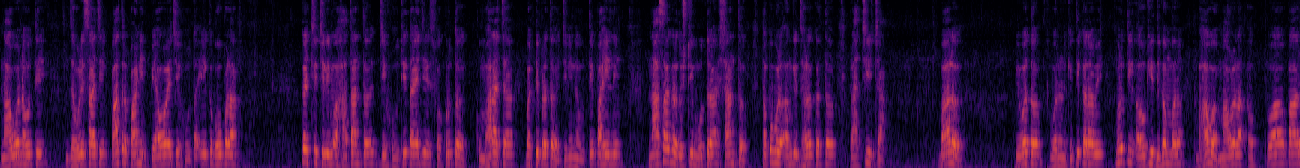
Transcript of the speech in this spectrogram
नाव नव्हते. जवळीसाचे पात्र पाणी प्यावायचे होता एक भोपळा. कच्ची चिलिम हातांत जी होती त्याची स्वकृत कुंभाराच्या भट्टीप्रत जिने नव्हते पाहिले. नासाग्र दृष्टी मुद्रा शांत तपबळ अंगी झळकत प्राचीच्या बाल विवत वर्णन किती करावे? मूर्ती अवघी दिगंबर भाव मावळला अपार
